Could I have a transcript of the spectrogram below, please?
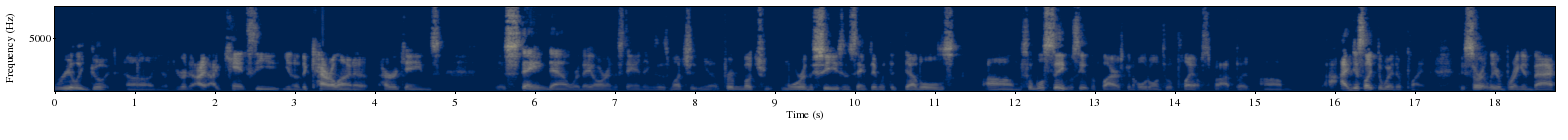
really good. Uh, you know, you're gonna. I, I, can't see you know the Carolina Hurricanes you know, staying down where they are in the standings as much you know for much more of the season. Same thing with the Devils. Um, so we'll see. We'll see if the Flyers can hold on to a playoff spot. But um, I just like the way they're playing. They certainly are bringing back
